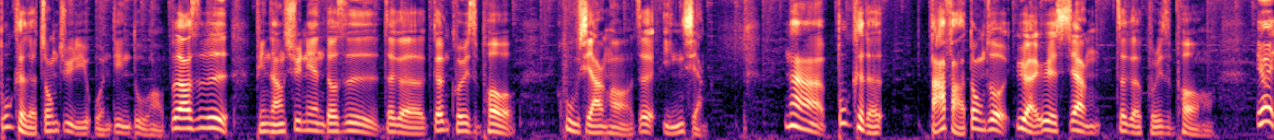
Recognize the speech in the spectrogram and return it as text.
Booker 的中距离稳定度哈，不知道是不是平常训练都是这个跟 Chris Paul 互相哈这个影响。那 Booker 的打法动作越来越像这个 Chris Paul 哈，因为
